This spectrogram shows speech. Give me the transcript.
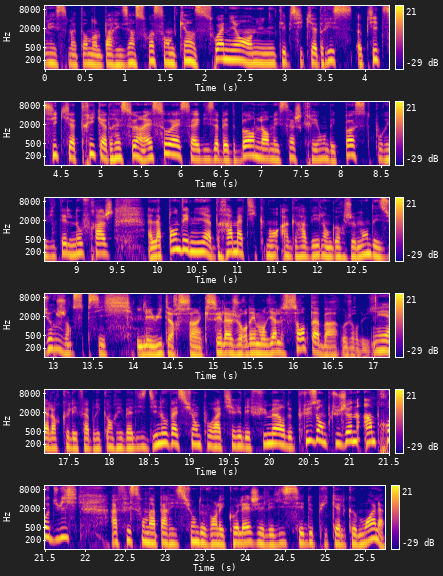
Et ce matin, dans le Parisien, 75 soignants en unité euh, psychiatrique adressent un SOS à Elisabeth Borne. Leur message créant des postes pour éviter le naufrage. La pandémie a dramatiquement aggravé l'engorgement des urgences psy. Il est 8h05. C'est la journée mondiale sans tabac aujourd'hui. Et alors que les fabricants rivalisent d'innovation pour attirer des fumeurs de plus en plus jeunes, un produit a fait son apparition devant les collèges et les lycées depuis quelques mois. La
